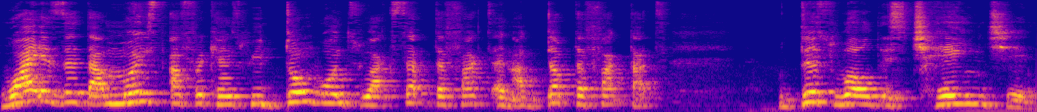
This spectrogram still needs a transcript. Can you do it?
Why is it that most Africans, we don't want to accept the fact and adopt the fact that this world is changing?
